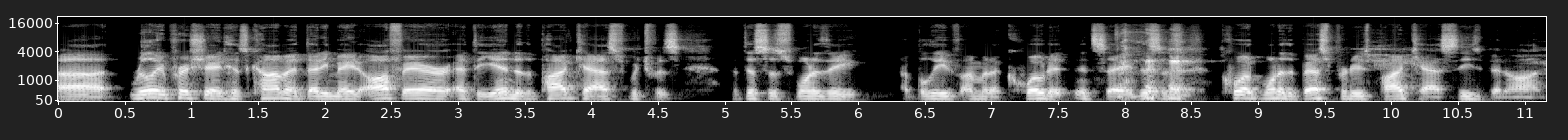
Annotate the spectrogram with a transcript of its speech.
Uh, really appreciate his comment that he made off air at the end of the podcast, which was that this is one of the, I believe I'm going to quote it and say, this is, quote, one of the best produced podcasts he's been on.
